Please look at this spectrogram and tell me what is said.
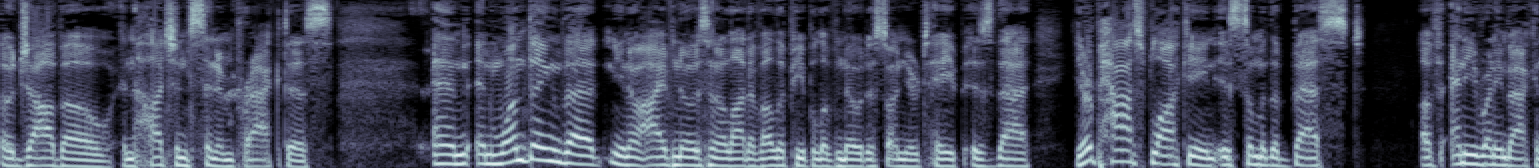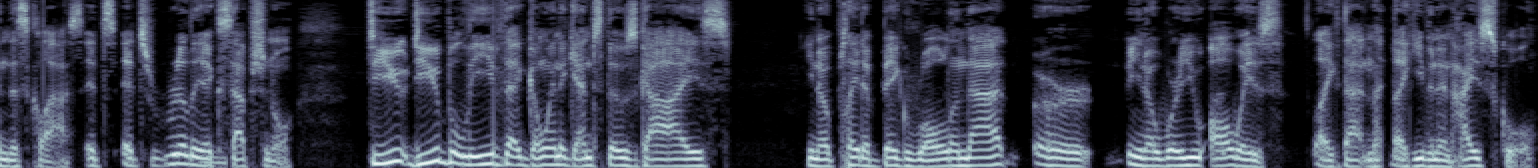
Ojabo and Hutchinson in practice. And and one thing that, you know, I've noticed and a lot of other people have noticed on your tape is that your pass blocking is some of the best of any running back in this class. It's it's really hmm. exceptional. Do you do you believe that going against those guys, you know, played a big role in that or, you know, were you always like that like even in high school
